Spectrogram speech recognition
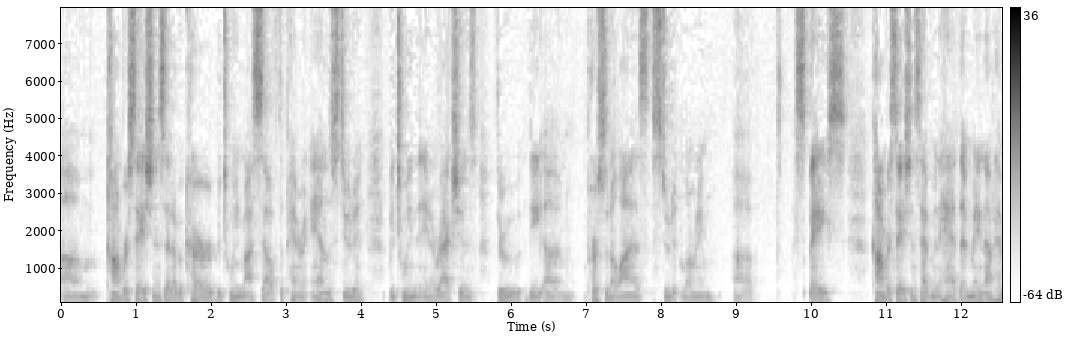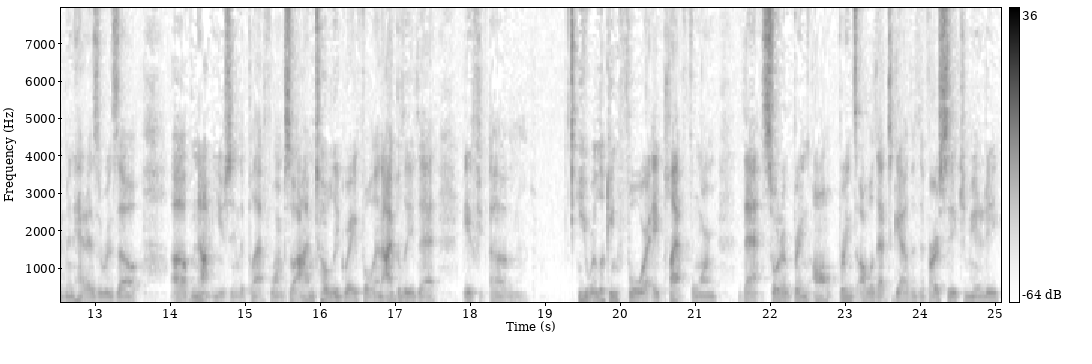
Um, conversations that have occurred between myself, the parent, and the student, between the interactions through the um, personalized student learning uh, space. Conversations have been had that may not have been had as a result of not using the platform. So I'm totally grateful, and I believe that if um, you were looking for a platform that sort of bring all, brings all of that together, diversity, community,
